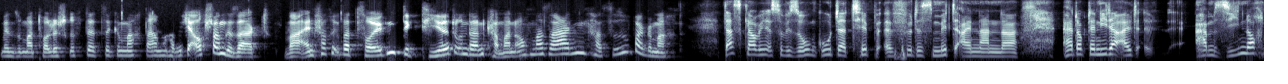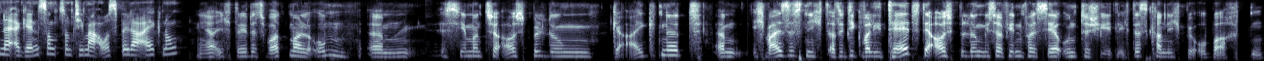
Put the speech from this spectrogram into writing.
Wenn sie mal tolle Schriftsätze gemacht haben, habe ich auch schon gesagt. War einfach überzeugend diktiert und dann kann man auch mal sagen, hast du super gemacht. Das, glaube ich, ist sowieso ein guter Tipp äh, für das Miteinander. Herr Dr. Niederalt, äh, haben Sie noch eine Ergänzung zum Thema Ausbildereignung? Ja, ich drehe das Wort mal um. Ähm, ist jemand zur Ausbildung geeignet? Ähm, ich weiß es nicht. Also die Qualität der Ausbildung ist auf jeden Fall sehr unterschiedlich. Das kann ich beobachten.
